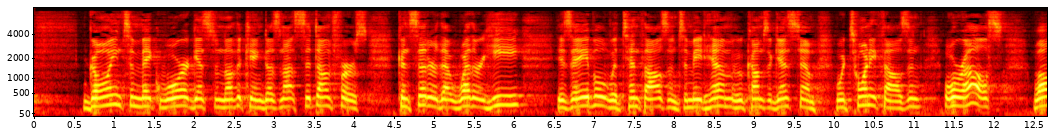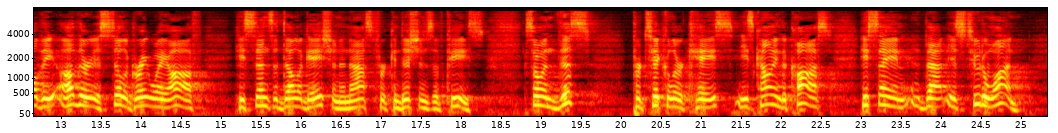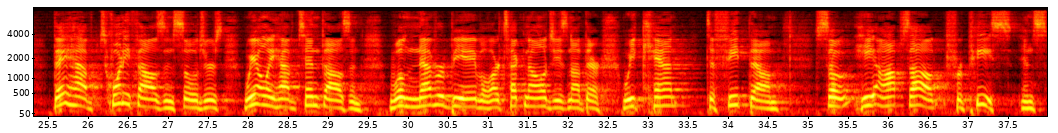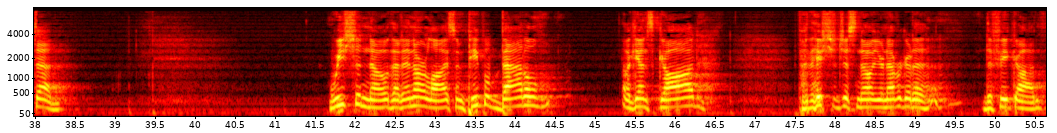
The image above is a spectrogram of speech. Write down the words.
going to make war against another king does not sit down first, consider that whether he is able with 10,000 to meet him who comes against him with 20,000, or else, while the other is still a great way off, he sends a delegation and asks for conditions of peace. So in this particular case, he's counting the cost. He's saying that it's two to one. They have 20,000 soldiers. We only have 10,000. We'll never be able, our technology is not there. We can't defeat them. So he opts out for peace instead. We should know that in our lives, when people battle against God, but they should just know you're never going to defeat God.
